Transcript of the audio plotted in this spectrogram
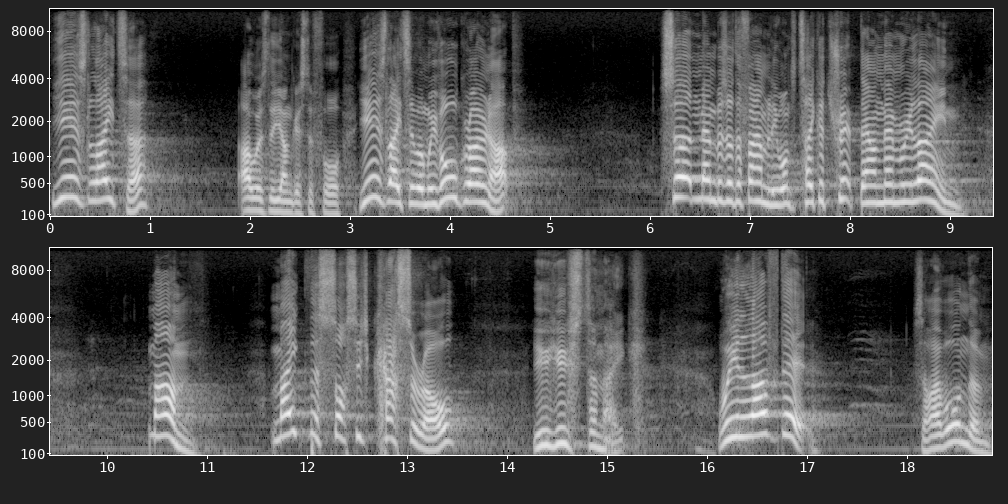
years later, I was the youngest of four. Years later, when we've all grown up, certain members of the family want to take a trip down memory lane. Mum, make the sausage casserole you used to make. We loved it. So I warned them.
